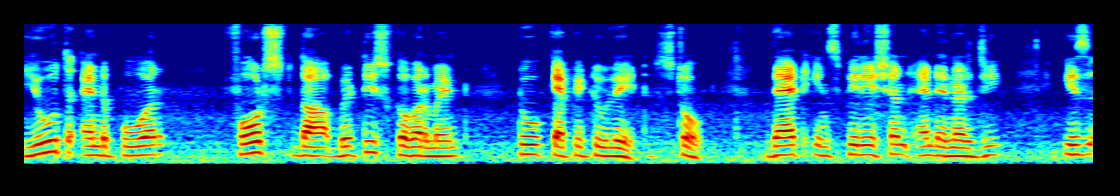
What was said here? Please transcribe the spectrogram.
youth and poor forced the British government to capitulate. Stop. That inspiration and energy is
